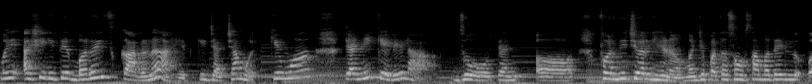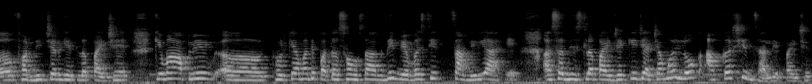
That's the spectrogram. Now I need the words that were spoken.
म्हणजे अशी इथे बरीच कारणं आहेत की ज्याच्यामुळे किंवा त्यांनी केलेला जो त्यां फर्निचर घेणं म्हणजे पतसंस्थामध्ये फर्निचर घेतलं पाहिजे किंवा आपली थोडक्यामध्ये पतसंस्था अगदी व्यवस्थित चांगली आहे असं दिसलं पाहिजे की ज्याच्यामुळे लोक आकर्षित झाले पाहिजेत.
